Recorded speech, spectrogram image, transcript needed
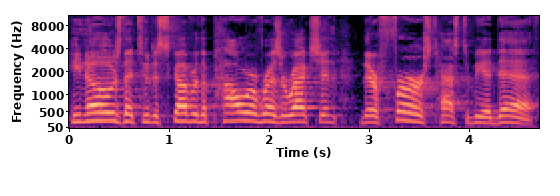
He knows that to discover the power of resurrection, there first has to be a death.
